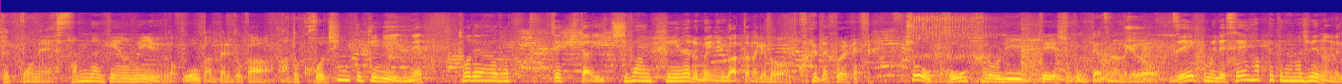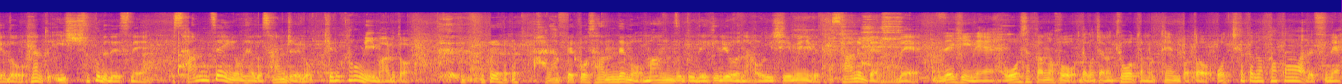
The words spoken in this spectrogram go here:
結構ねスタミナ系のメニューが多かったりとかあと個人的にネットで上がってきた一番気になるメニューがあったんだけどこれだこれ。超高カロリー定食ってやつなんだけど税込みで1870円なんだけどなんと1食でですね3436キロカロリーもあると。腹ペコさんでも満足できるような美味しいメニューがたくさんあるみたいなのでぜひね大阪の方でこちらの京都の店舗とお近くの方はですね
